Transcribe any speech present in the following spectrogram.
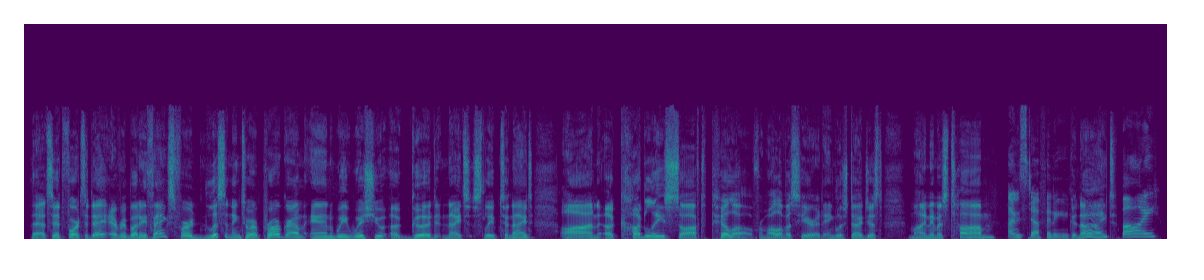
That's it for today, everybody. Thanks for listening to our program, and we wish you a good night's sleep tonight on a cuddly, soft pillow. From all of us here at English Digest, my name is Tom. I'm Stephanie. Good night. Bye.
